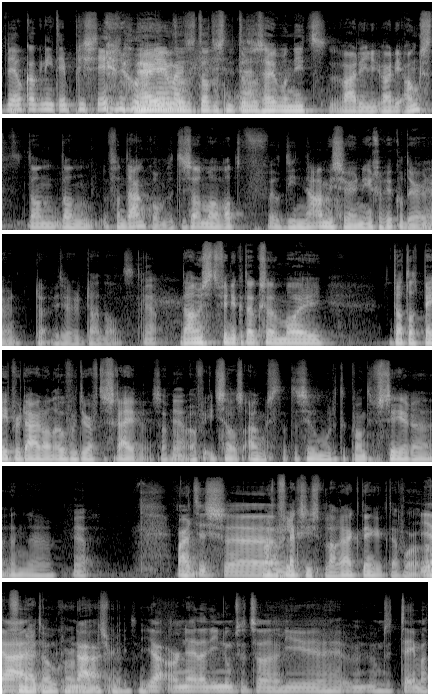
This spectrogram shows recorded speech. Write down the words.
wil ik ook niet impliceren. Hoor. Nee, maar... dat, is, dat, is niet, dat is helemaal niet waar die, waar die angst dan, dan vandaan komt. Het is allemaal wat veel dynamischer en ingewikkelder ja. dan, dan dat. Ja. Daarom is het, vind ik het ook zo mooi dat dat paper daar dan over durft te schrijven. Zeg maar, ja. Over iets zoals angst. Dat is heel moeilijk te kwantificeren. En, uh, ja. Maar het is... Uh, maar reflectie is belangrijk, denk ik, daarvoor. Ja, ook vanuit hoger nou, management. Ja, Ornella die noemt het, uh, die, uh, noemt het thema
